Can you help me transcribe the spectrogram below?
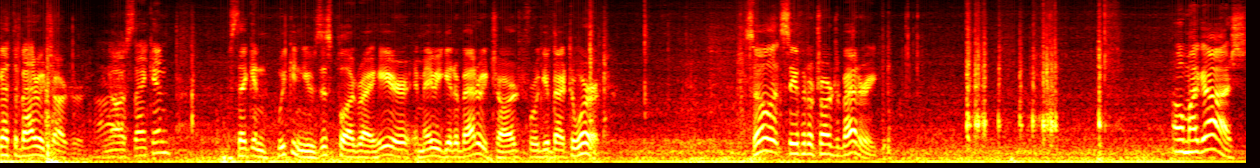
Got the battery charger. You know what I was thinking? I was thinking we can use this plug right here and maybe get a battery charge before we get back to work. So let's see if it'll charge a battery. Oh my gosh,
